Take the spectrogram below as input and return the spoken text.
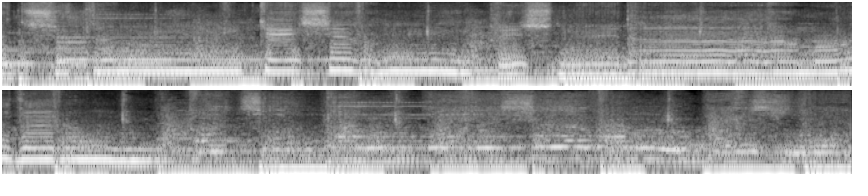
अच्युतं केशवं कृष्णदामोदरम् अच्युतं केशवं कृष्णदामोदरम्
